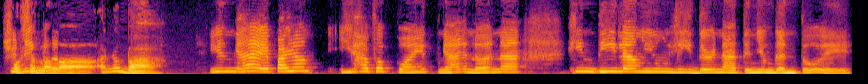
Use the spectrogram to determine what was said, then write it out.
Should o sa mga, ano ba? Yun nga eh, parang you have a point nga, no, na hindi lang yung leader natin yung ganito eh.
